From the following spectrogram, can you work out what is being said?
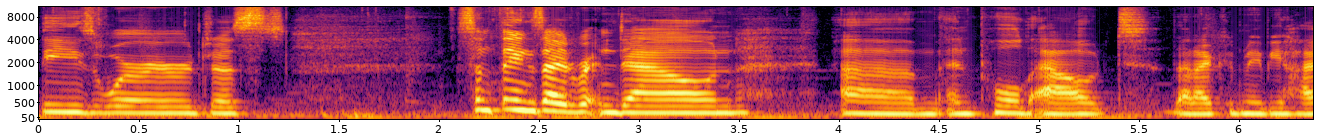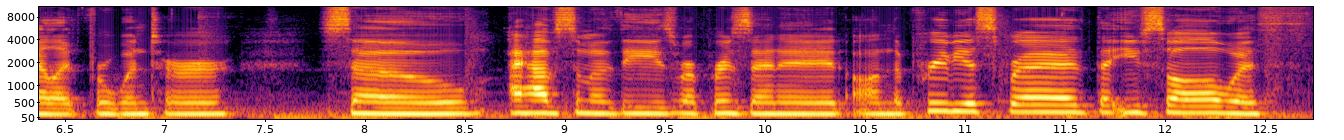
these were just some things I'd written down um, and pulled out that I could maybe highlight for winter. So I have some of these represented on the previous spread that you saw with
